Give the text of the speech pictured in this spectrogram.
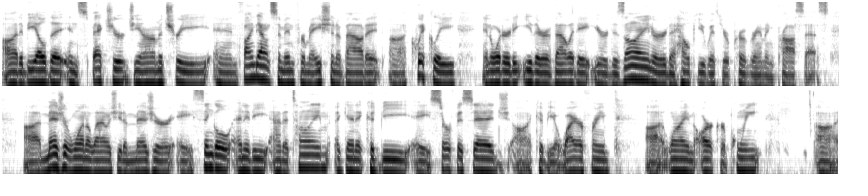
uh, to be able to inspect your geometry and find out some information about it quickly in order to either validate your design or to help you with your programming process. Uh, measure one allows you to measure a single entity at a time. Again, it could be a surface edge, uh, it could be a wireframe, uh, line, arc, or point. Uh,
